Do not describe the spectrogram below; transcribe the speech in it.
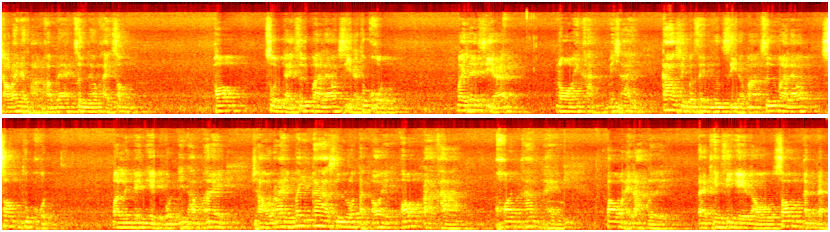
ชาวไร่จะถามคำแรกซื้อแล้วใครซ่อมเพราะส่วนใหญ่ซื้อมาแล้วเสียทุกคน ไม่ใช่เสียน้อยขันไม่ใช่ 90%คือเสียมาซื้อมาแล้วซ่อมทุกคน มันเลยเป็นเหตุผลที่ทำให้ชาวไร่ไม่กล้าซื้อรถตัดอ้อย เพราะราคาค่อนข้างแพงเป้าหมายหลักเลย แต่ KCA เราซ่อมกันแบบ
